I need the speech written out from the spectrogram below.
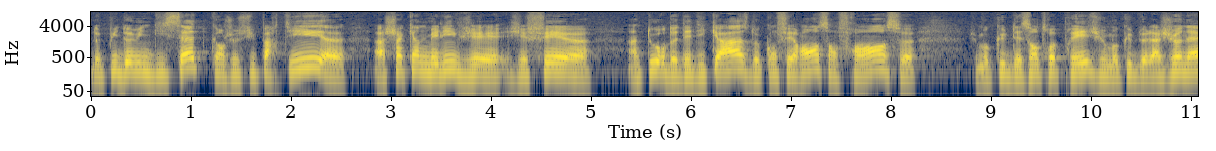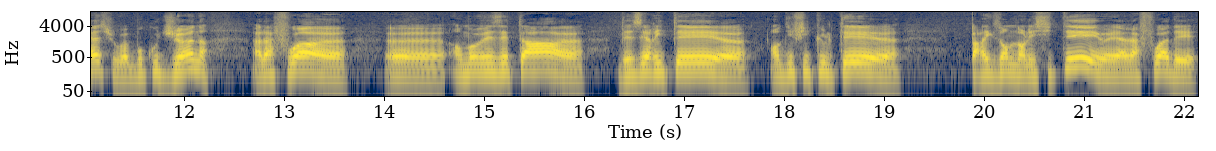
depuis 2017 quand je suis parti. à chacun de mes livres, j'ai fait un tour de dédicaces, de conférences en France je m'occupe des entreprises, je m'occupe de la jeunesse, je vois beaucoup de jeunes à la fois euh, euh, en mauvais état, euh, déshérités, en difficulté, par exemple dans les cités, et à la fois des,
